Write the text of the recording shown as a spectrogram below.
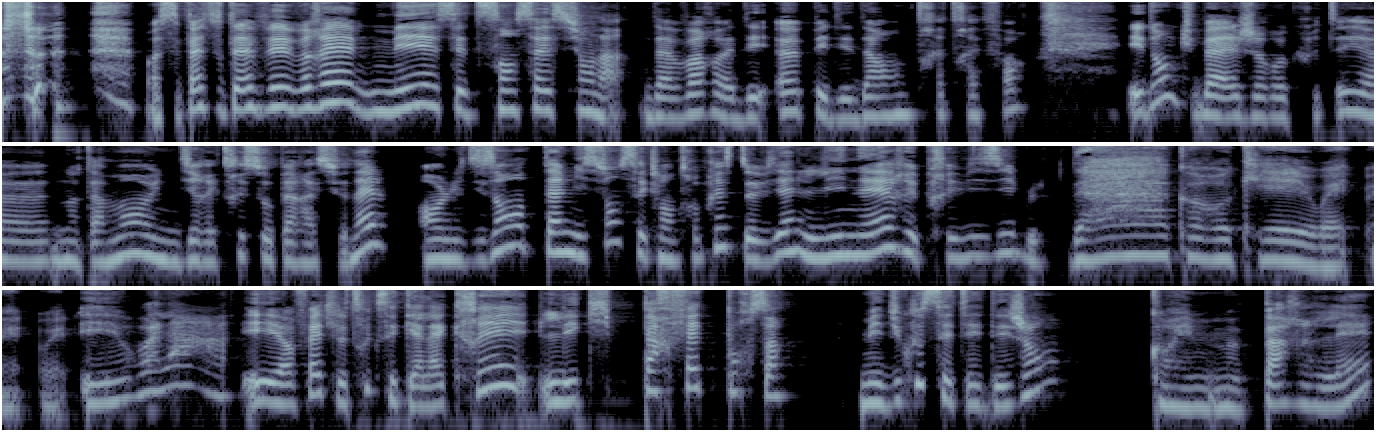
bon, c'est pas tout à fait vrai, mais cette sensation-là d'avoir euh, des ups et des downs très très forts. Et donc, bah, j'ai recruté euh, notamment une directrice opérationnelle en lui disant ta mission, c'est que l'entreprise devienne linéaire et prévisible. D'accord, ok, ouais, ouais, ouais. Et voilà. Et en fait, le truc, c'est qu'elle a créé l'équipe parfaite pour ça. Mais du coup, c'était des gens quand ils me parlaient,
